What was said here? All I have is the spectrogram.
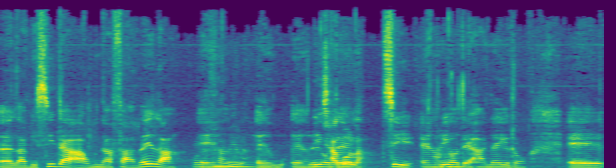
eh, la visita a una favela, Una en, favela. en- en De Río, de, sí, en Río de Janeiro. Eh,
